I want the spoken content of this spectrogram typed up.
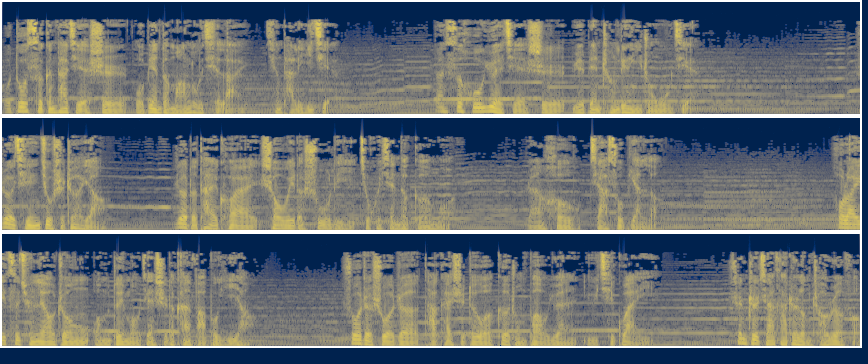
我多次跟他解释，我变得忙碌起来，请他理解。但似乎越解释越变成另一种误解。热情就是这样，热得太快，稍微的疏离就会显得隔膜，然后加速变冷。后来一次群聊中，我们对某件事的看法不一样，说着说着，他开始对我各种抱怨，语气怪异，甚至夹杂着冷嘲热讽。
